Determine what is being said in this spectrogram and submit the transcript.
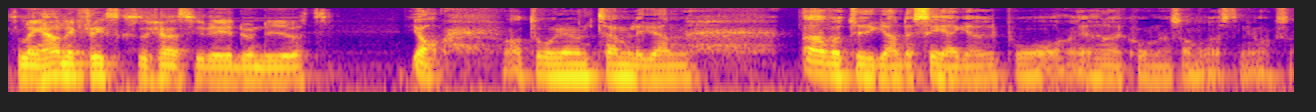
Så länge han är frisk så känns ju det dundergivet. Ja, han tog ju en tämligen övertygande seger på redaktionens omröstning också.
